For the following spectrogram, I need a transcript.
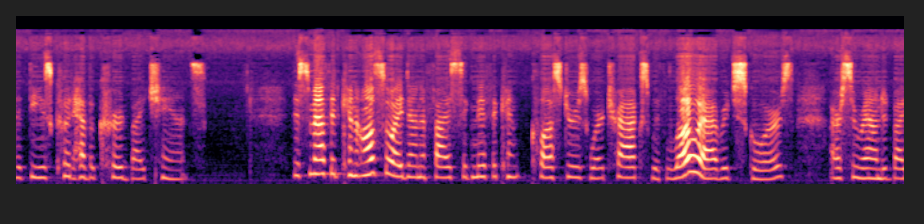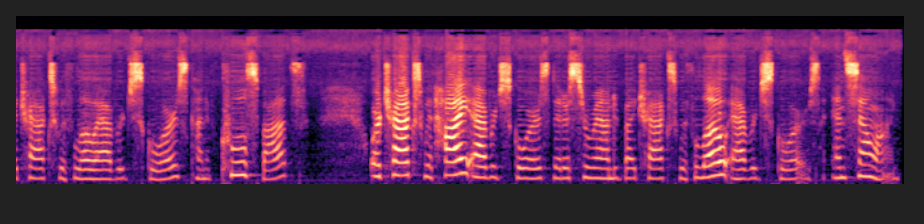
that these could have occurred by chance. This method can also identify significant clusters where tracts with low average scores are surrounded by tracts with low average scores, kind of cool spots or tracts with high average scores that are surrounded by tracts with low average scores, and so on.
